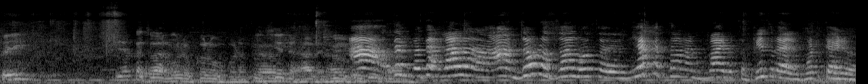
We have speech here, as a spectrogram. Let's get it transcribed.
તો એક જ વાર ઓલું કરવું પડે પછી હાલે. આ તેમ બધા લાલા આમ જવડો ચાલો હતો એક જ દાણા માર્યો તો ભીતરાય ભટકાયો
